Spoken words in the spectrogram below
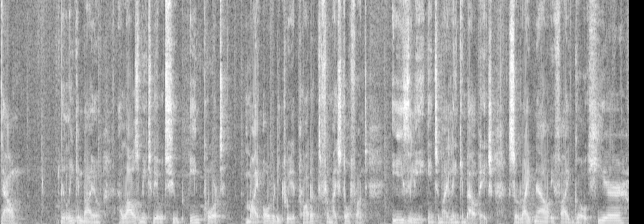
Now the link in bio allows me to be able to import my already created product from my storefront easily into my link in bio page. So right now if I go here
